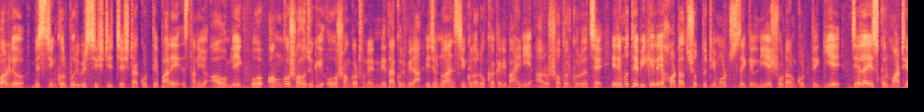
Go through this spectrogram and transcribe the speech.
পারলেও বিশৃঙ্খল পরিবেশ সৃষ্টির চেষ্টা করতে পারে স্থানীয় আওয়ামী লীগ ও অঙ্গ সহযোগী ও সংগঠনের নেতাকর্মীরা। এজন্য আইনশৃঙ্খলা রক্ষাকারী বাহিনী আরও সতর্ক রয়েছে। এর মধ্যে বিকেলে হঠাৎ সত্তরটি মোটরসাইকেল নিয়ে শোডাউন করতে গিয়ে জেলা স্কুল মাঠে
